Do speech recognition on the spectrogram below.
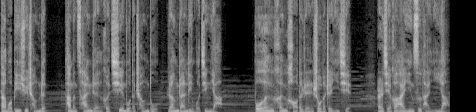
但我必须承认，他们残忍和怯懦的程度仍然令我惊讶。”波恩很好的忍受了这一切，而且和爱因斯坦一样，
